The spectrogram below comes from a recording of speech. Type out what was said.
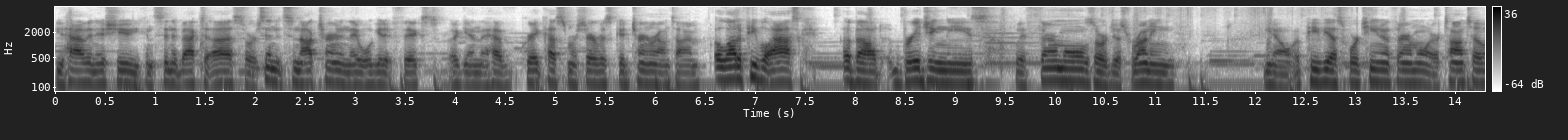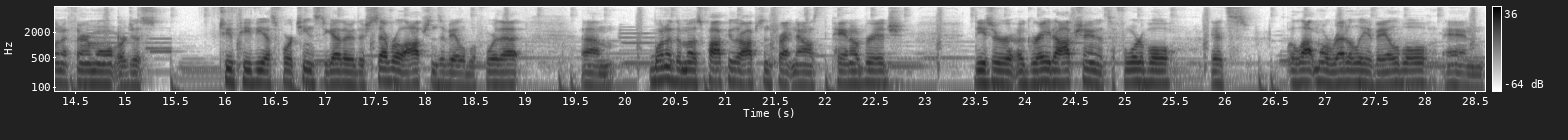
you have an issue, you can send it back to us or send it to Nocturn and they will get it fixed. Again, they have great customer service, good turnaround time. A lot of people ask about bridging these with thermals or just running, you know, a PVS 14 in a thermal or a Tanto in a thermal or just two PVS 14s together. There's several options available for that. Um, one of the most popular options right now is the Pano Bridge. These are a great option. It's affordable. It's a lot more readily available and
